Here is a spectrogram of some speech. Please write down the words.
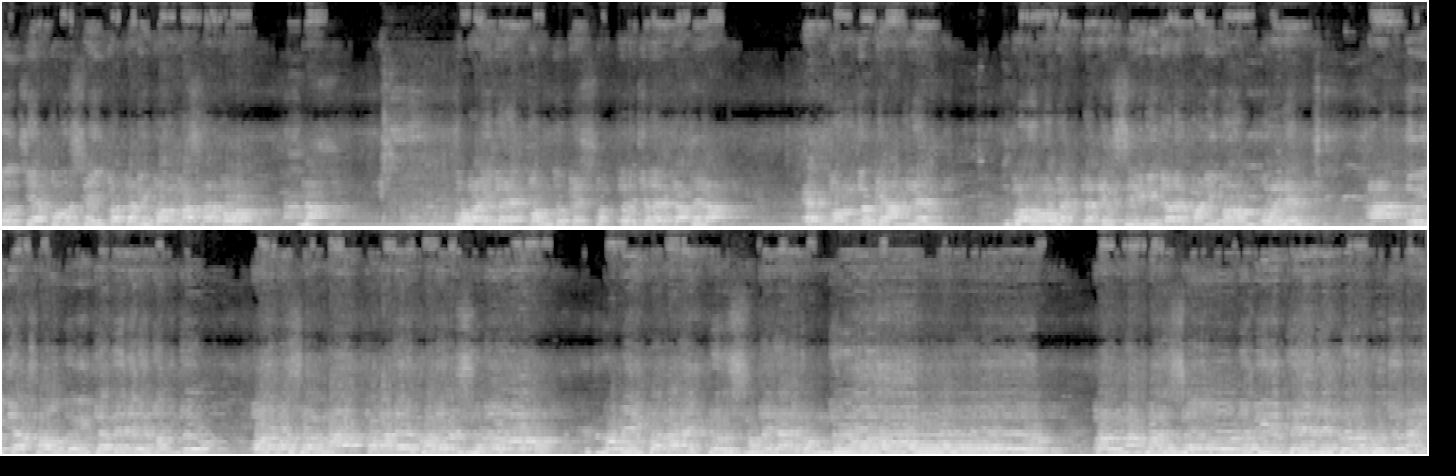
বলছি, এখনও সেই কথা আমি কলমা ছাড়বো না। খোবাইবের এক বন্ধুকে সত্তর জনের কাফেলা। এক বন্ধুকে আনলেন, গরম একটা ডেক্সির ভিতরে পানি গরম করলেন। আর দুইটা পাও, দুইটা বেদের বন্ধু, ও মুসলমান, তোমাদের খবর শুনো। নবীর কথা একটু শুনে যায় বন্ধু। কলমা পড়ছো, নবীর প্রেমে কোনো বুঝো নাই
